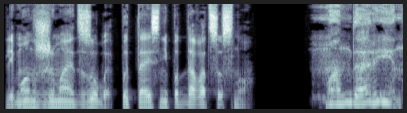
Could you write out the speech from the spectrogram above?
Лимон сжимает зубы, пытаясь не поддаваться сну. «Мандарин,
